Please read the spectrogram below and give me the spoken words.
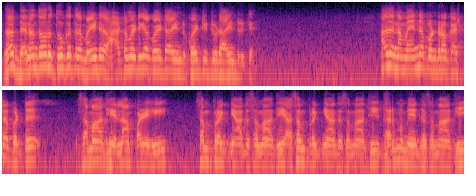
அதான் தினந்தோறும் தூக்கத்தில் மைண்டு ஆட்டோமேட்டிக்காக குவைட் ஆகிட்டு குவைட்டிடியூட் ஆகிட்டு இருக்கேன். அது நம்ம என்ன பண்ணுறோம் கஷ்டப்பட்டு சமாதியெல்லாம் பழகி சம்பிரஜாத சமாதி அசம்பிரஜாத சமாதி தர்ம மேக சமாதி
